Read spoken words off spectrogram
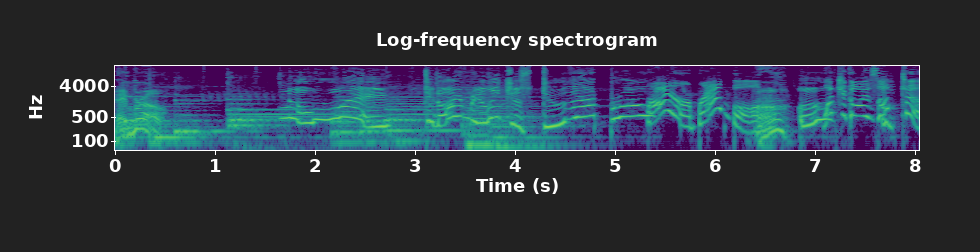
Hey, bro. No way. Did I really just do that, bro? Briar Bramble, Huh? Huh? what you guys up to?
